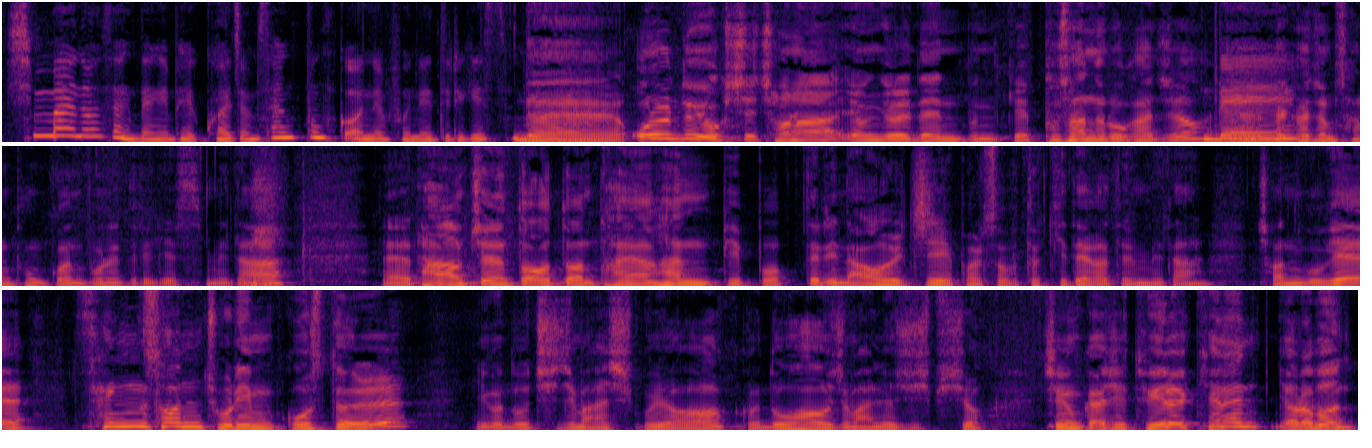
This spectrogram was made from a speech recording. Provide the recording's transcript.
10만 원 상당의 백화점 상품권을 보내드리겠습니다. 네, 오늘도 역시 전화 연결된 분께 부산으로 가죠. 네. 예, 백화점 상품권 보내드리겠습니다. 예, 다음 주에는 또 어떤 다양한 비법들이 나올지 벌써부터 기대가 됩니다. 전국의 생선 조림 고수들 이거 놓치지 마시고요. 그 노하우 좀 알려주십시오. 지금까지 뒤를 캐는 여러분,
